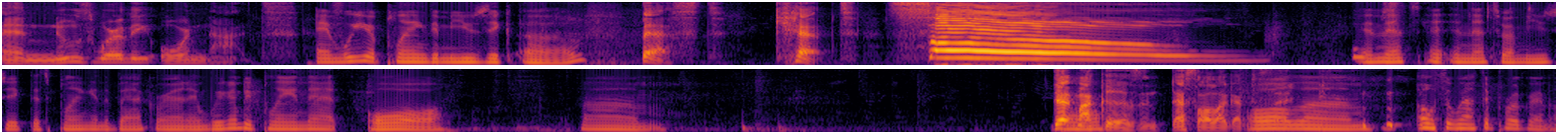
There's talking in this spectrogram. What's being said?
and Newsworthy or Not. And we are playing the music of. Best kept soul. and that's and that's our music that's playing in the background, and we're gonna be playing that all. Um, That my cousin. That's all I got to all say. um, oh, throughout the program.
